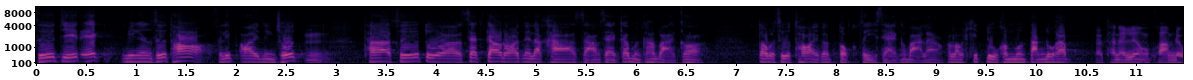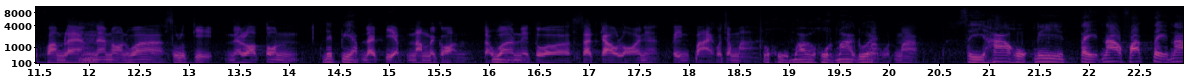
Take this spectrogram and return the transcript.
ซื้อ GX มีเงินซื้อท่อสลิปออยหนึ่งชุด อืม ถ้าซื้อตัว Z 900 ในราคา 3 9 9 0 0 0บาทก็ต้องไปซื้อท่อยก็ตก 4 0 0 0 0 0กว่าบาทแล้ว ก็ลองคิดดูคำนวณตังค์ดูครับ แต่ถ้าในเรื่องของความเร็วความแรงแน่นอนว่าซูซูกิในรอบต้นได้เปรียบ ได้เปรียบนำไปก่อน แต่ว่าในตัว Z 900เนี่ยตีนปลายเขาจะมาโอ้โห มาแบบโหดมากด้วย มาโหดมาก 4 5 6นี่เตะหน้าฟัด เตะหน้า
